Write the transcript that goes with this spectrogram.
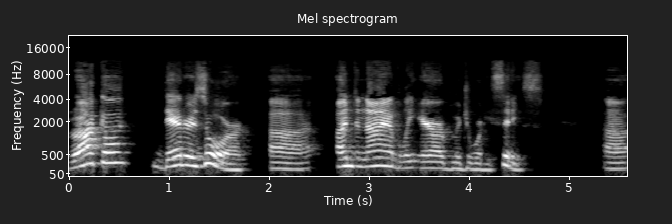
Raqqa, Deir ez-Zor, uh, undeniably Arab majority cities. Uh,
